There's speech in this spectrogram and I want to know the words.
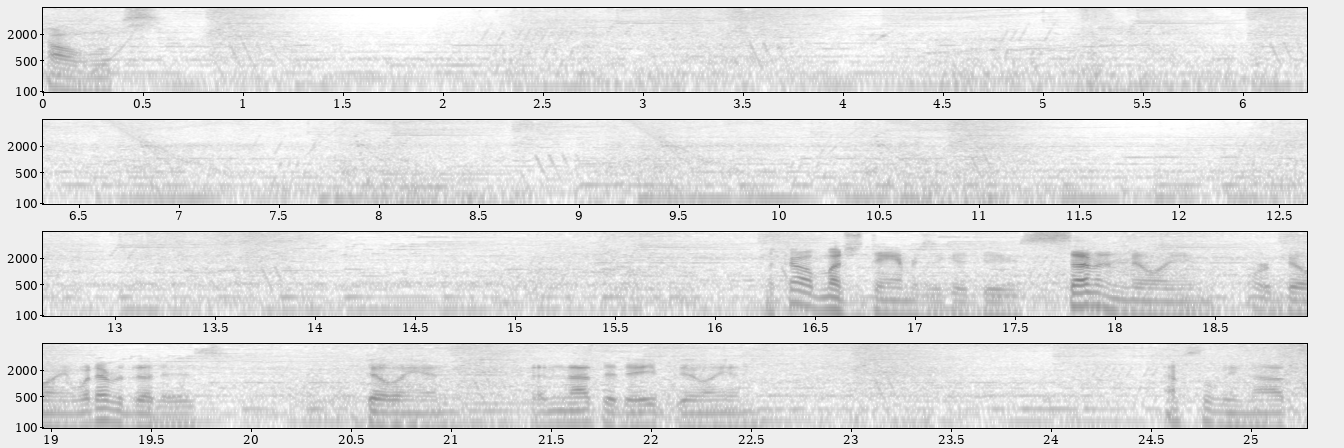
Oh, whoops. Look how much damage it could do. 7 million, or billion, whatever that is. Billion. And not that 8 billion. Absolutely nuts.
